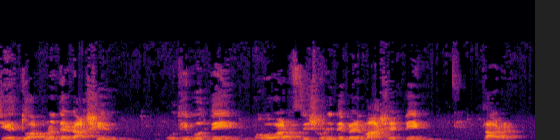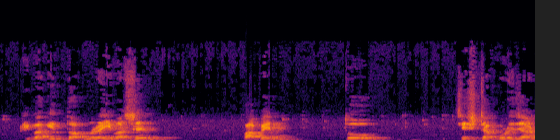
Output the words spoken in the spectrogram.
যেহেতু আপনাদের রাশির অধিপতি ভগবান শ্রী শনিদেবের মাস এটি তার কৃপা কিন্তু আপনারা এই মাসে পাবেন। তো চেষ্টা করে যান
